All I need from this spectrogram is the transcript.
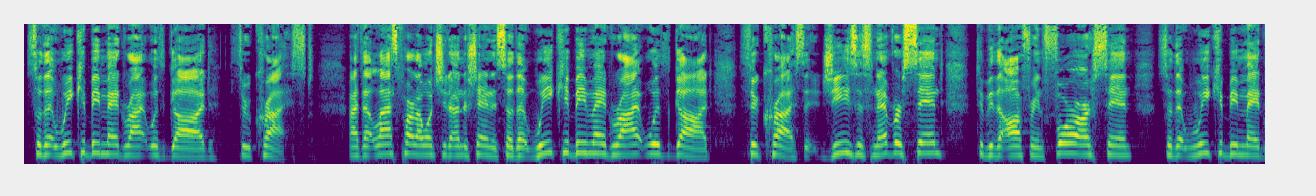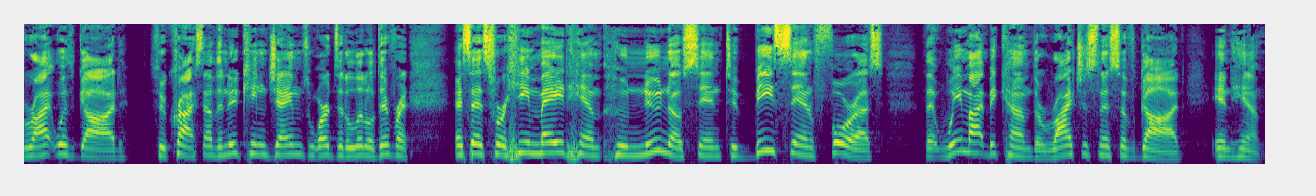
so that we could be made right with God through Christ. All right, that last part I want you to understand is so that we could be made right with God through Christ. That Jesus never sinned to be the offering for our sin, so that we could be made right with God through Christ. Now, the New King James words it a little different. It says, For he made him who knew no sin to be sin for us, that we might become the righteousness of God in him.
